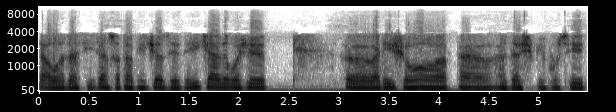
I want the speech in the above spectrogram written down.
دوازده سیزده سال هم اینجا زندگی کرده باشه. ولی شما ازش می‌پرسید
